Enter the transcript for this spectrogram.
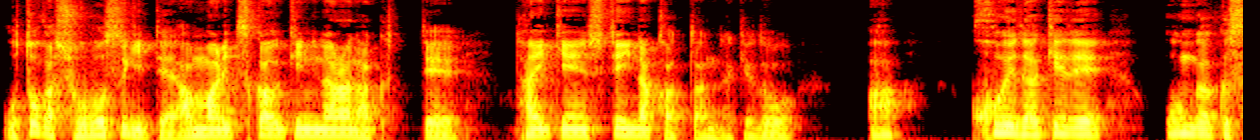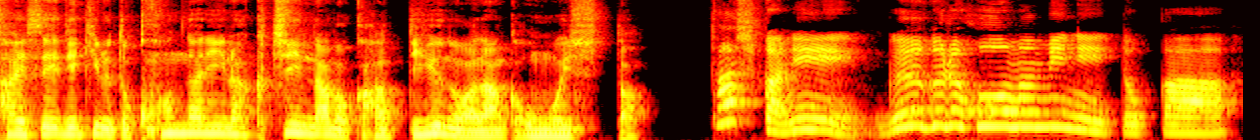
音がしょぼすぎてあんまり使う気にならなくって体験していなかったんだけど、あ、声だけで音楽再生できるとこんなに楽ちんなのかっていうのはなんか思い知った。確かに、Google ホームミニとか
